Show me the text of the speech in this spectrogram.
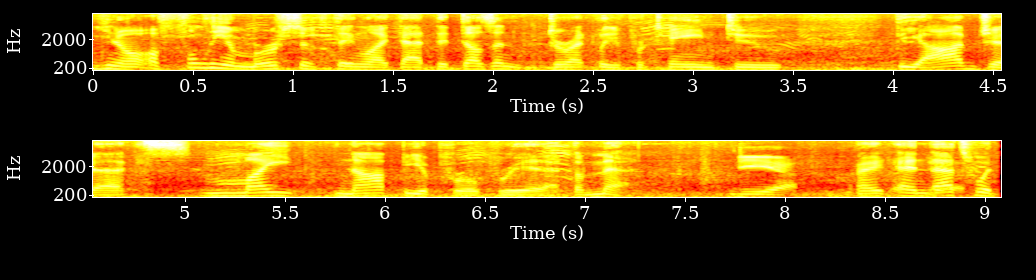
you know a fully immersive thing like that that doesn't directly pertain to the objects might not be appropriate at the Met. Yeah. Right, and that's what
